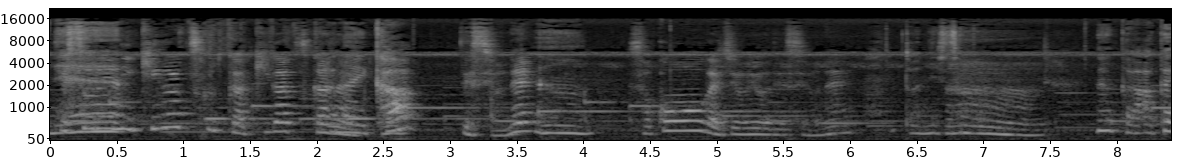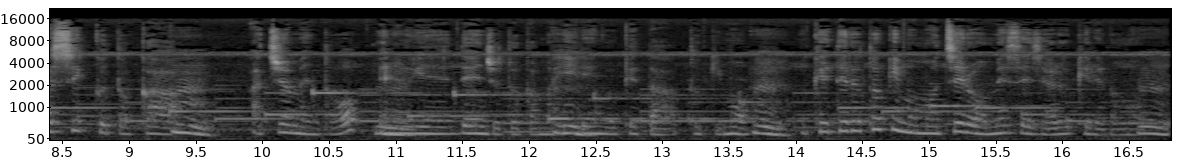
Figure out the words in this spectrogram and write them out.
うでそれねに気がつくか気がつかないかですよねう。ん本そこが重要ですよね。当にそう、ん。なんかアカシックとか、うん。アチューメント、うんエネルギー伝授とか、まあ、うんヒーリング受けた時も、うん。受けてる時ももちろんメッセージあるけれども、うん。や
